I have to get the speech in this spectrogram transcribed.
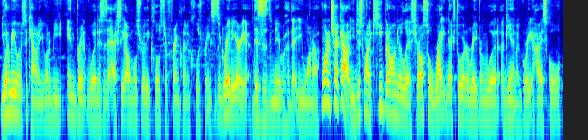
you want to be in Williamson County, you want to be in Brentwood. This is actually almost really close to Franklin and Cool Springs. It's a great area. This is the neighborhood that you want to want to check out. You just want to keep it on your list. You're also right next door to Ravenwood. Again, a great high school.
